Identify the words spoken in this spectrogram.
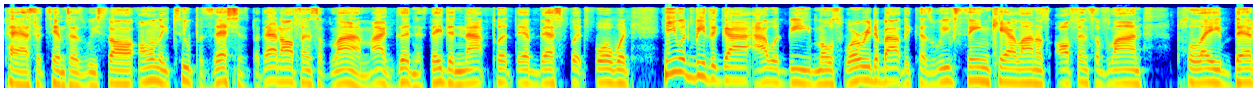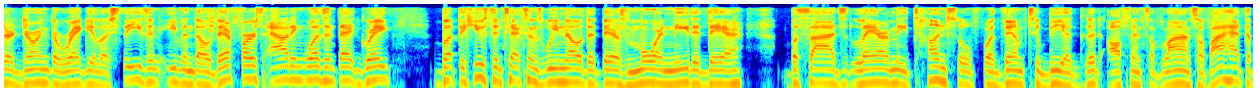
pass attempts as we saw, only two possessions. But that offensive line, my goodness, they did not put their best foot forward. He would be the guy I would be most worried about because we've seen Carolina's offensive line play better during the regular season, even though their first outing wasn't that great. But the Houston Texans, we know that there's more needed there besides Laremy Tunsil for them to be a good offensive line. So if I had to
